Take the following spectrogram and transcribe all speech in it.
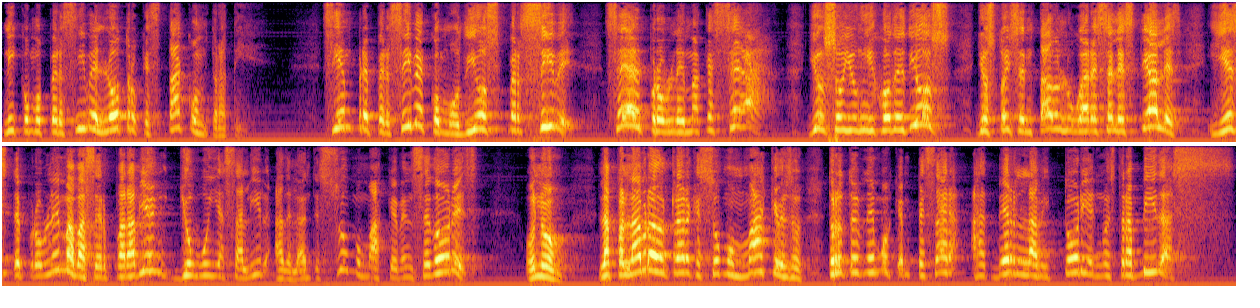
ni como percibe el otro que está contra ti. Siempre percibe como Dios percibe sea el problema que sea. Yo soy un hijo de Dios. Yo estoy sentado en lugares celestiales y este problema va a ser para bien. Yo voy a salir adelante. Somos más que vencedores. ¿O no? La palabra declara que somos más que vencedores. Pero tenemos que empezar a ver la victoria en nuestras vidas.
